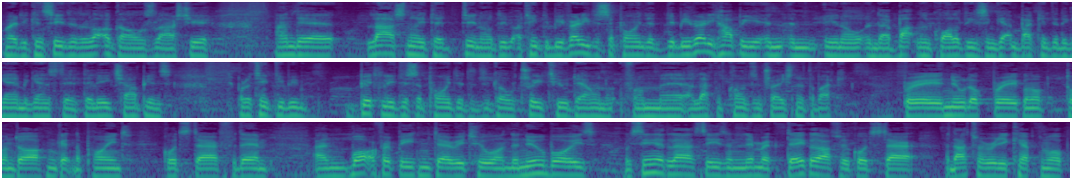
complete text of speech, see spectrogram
where they conceded a lot of goals last year. And uh, last night, they, you know, they, I think they'd be very disappointed. They'd be very happy in, in you know in their battling qualities and getting back into the game against the, the league champions. But I think they'd be bitterly disappointed to go 3 2 down from uh, a lack of concentration at the back. Bray, new look Bray going up Dundalk and getting a point. Good start for them. And Waterford beating Derry 2 1. The new boys, we've seen it last season, Limerick, they got off to a good start, and that's what really kept them up.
